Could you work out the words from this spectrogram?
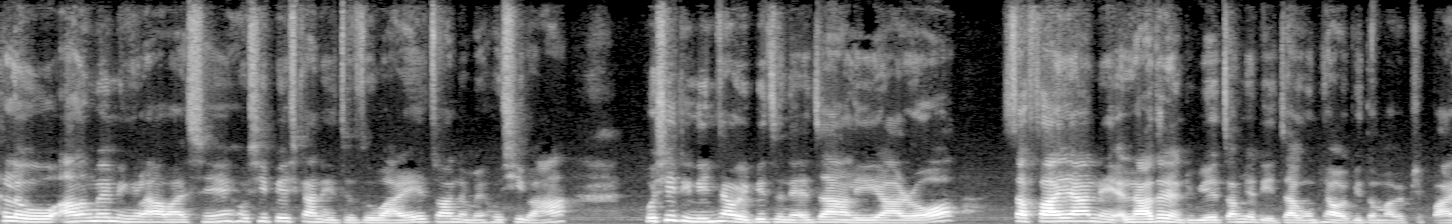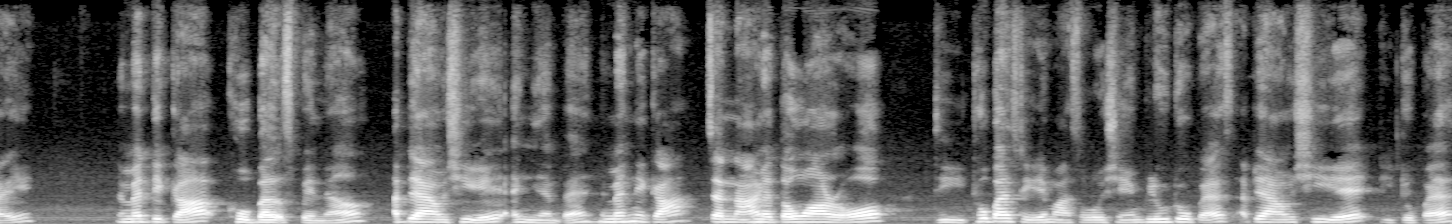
ဟယ်လိုအားလုံးပဲမင်္ဂလာပါရှင်ဟိုရှိ page ကနေကြိုဆိုပါရစေကျွန်တော်နာမည်ဟိုရှိပါဟိုရှိဒီနေ့မျှဝေပေးခြင်းတဲ့အကြောင်းအလေးကတော့ Sapphire နဲ့အလားတရန်တူရဲ့ကြောင့်မြတ်တွေအကြောင်းကိုမျှဝေပေးသွားမှာပဲဖြစ်ပါတယ်နံပါတ်1က Cobalt Spinel အပြောင်အောင်ရှိရဲ့အညံပန်နံပါတ်2ကကျန်နာနံပါတ်3ကတော့ဒီ topaz တွေထဲမှာဆိုလို့ရှိရင် blue topaz အပြောင်အောင်ရှိရဲ့ဒီ topaz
